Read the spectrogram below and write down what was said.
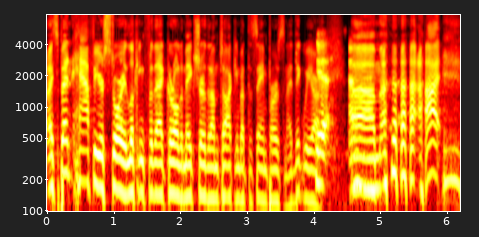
i spent half of your story looking for that girl to make sure that i'm talking about the same person i think we are yeah. um I-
